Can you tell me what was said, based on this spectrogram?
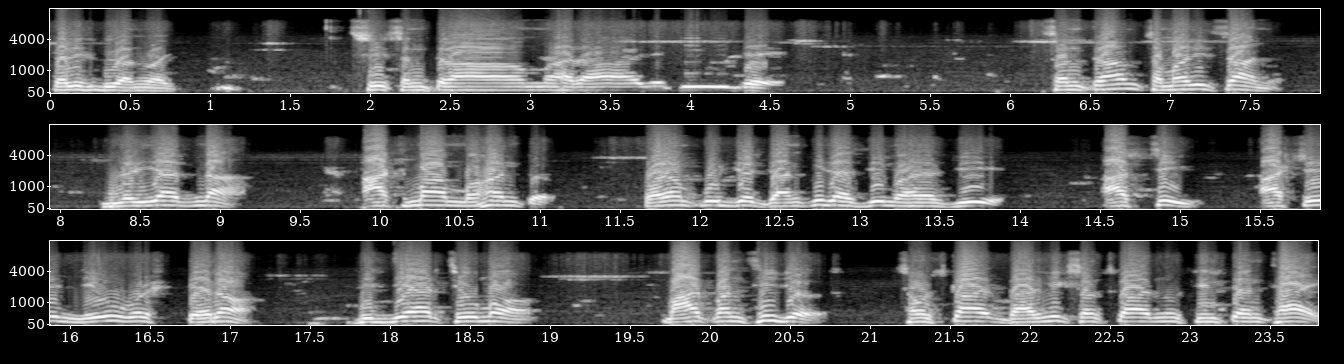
પહેલી જ આજ. શ્રી સંતરામ મહારાજ કી જય. સંતરામ સમાધિ સાન નડિયાદના આઠમા મહંત પરમ પૂજ્ય જાનકીદાસજી મહારાજજી. આજથી આશરે નેવું વર્ષ પહેલા વિદ્યાર્થીઓમાં બાળપણથી જ સંસ્કાર, ધાર્મિક સંસ્કારનું ચિંતન થાય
